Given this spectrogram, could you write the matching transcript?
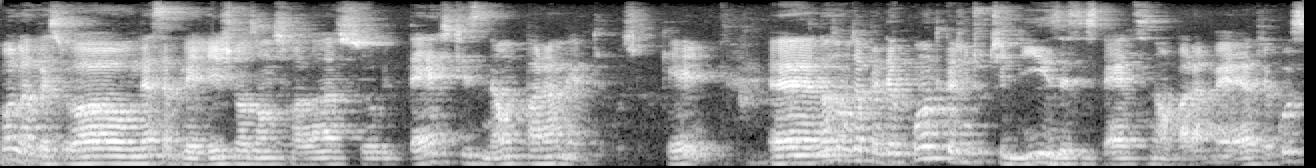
Olá pessoal, nessa playlist nós vamos falar sobre testes não paramétricos, ok? É, nós vamos aprender quanto que a gente utiliza esses testes não paramétricos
